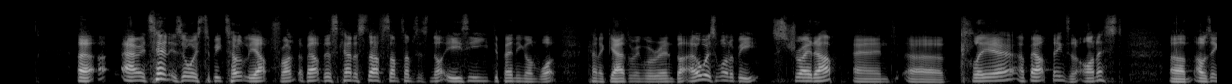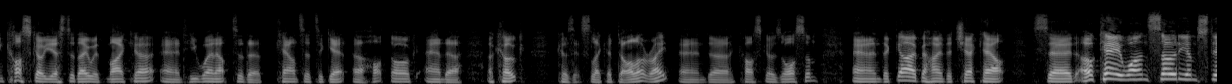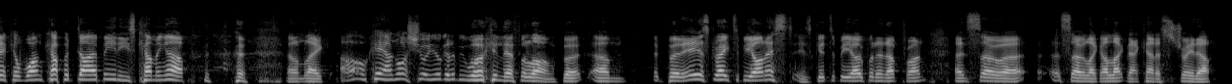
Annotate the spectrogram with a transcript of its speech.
Uh, our intent is always to be totally upfront about this kind of stuff. Sometimes it's not easy, depending on what kind of gathering we're in. But I always want to be straight up and uh, clear about things and honest. Um, I was in Costco yesterday with Micah, and he went up to the counter to get a hot dog and a, a Coke because it's like a dollar, right? And uh, Costco's awesome. And the guy behind the checkout said, Okay, one sodium stick and one cup of diabetes coming up. and I'm like, oh, Okay, I'm not sure you're going to be working there for long, but. Um, but it is great to be honest. It's good to be open and upfront. And so, uh, so like I like that kind of straight up.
